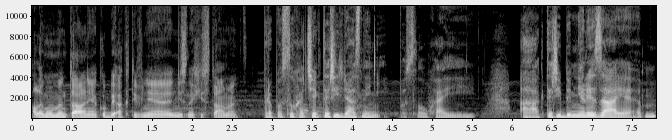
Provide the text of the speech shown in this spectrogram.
ale momentálně jakoby aktivně nic nechystáme. Pro posluchače, kteří nás nyní poslouchají a kteří by měli zájem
